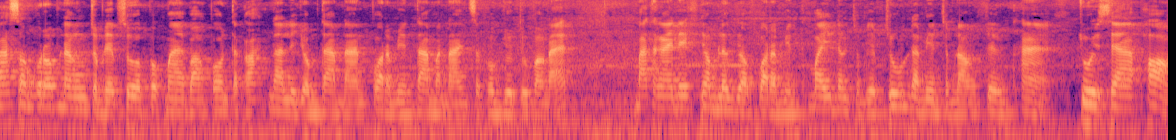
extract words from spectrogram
បាទសូមគោរពនិងជម្រាបសួរពុកម៉ែបងប្អូនទាំងអស់ដែលនិយមតាមដានព័ត៌មានតាមបណ្ដាញសង្គម YouTube ផងដែរបាទថ្ងៃនេះខ្ញុំលើកយកព័ត៌មានថ្មីនិងជម្រាបជូនដែលមានចំណងជើងថាជួយ share ផង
